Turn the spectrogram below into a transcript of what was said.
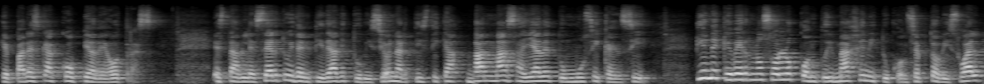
que parezca copia de otras. Establecer tu identidad y tu visión artística va más allá de tu música en sí. Tiene que ver no solo con tu imagen y tu concepto visual,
